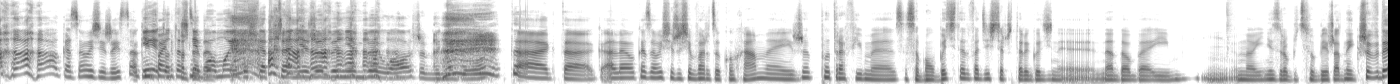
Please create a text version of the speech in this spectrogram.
okazało się, że jest całkiem Nie, to fajnym też nie facetem. było moje doświadczenie, żeby nie było, żeby nie było. Tak, tak, ale okazało się, że się bardzo kochamy i że potrafimy ze sobą być te 24 godziny na dobę i, no i nie zrobić sobie żadnej krzywdy,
